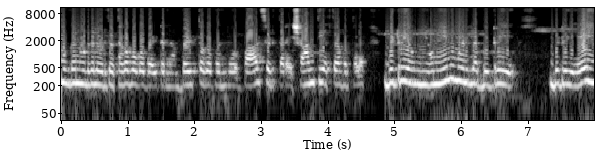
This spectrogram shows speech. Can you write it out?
ಮುಗ್ಗ ನೋಡ್ದಲ್ಲಿ ಹೊಡಿತಾರೆ. ತಗೋಬೋಗೋ ಬೆಲ್ಟ್ ಅನ್ನ. ಬೆಲ್ಟ್ ತಗೋಬಂದು ಬಾರ್ಸಿಡ್ತಾರೆ. ಶಾಂತಿ ಹತ್ರ ಬರ್ತಾಳೆ. ಬಿಡ್ರಿ ಅವ್ನು ಅವ್ನು ಏನು ಮಾಡಿಲ್ಲ ಬಿಡ್ರಿ. ಬಿಡ್ರಿ, ಏಯ್,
